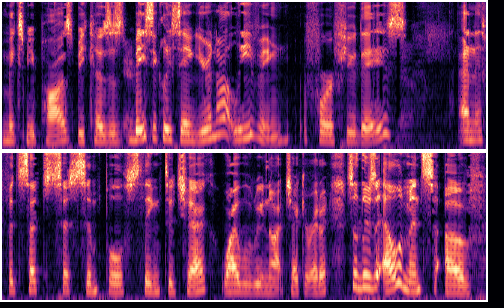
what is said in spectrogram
makes me pause because it's basically saying you're not leaving for a few days. And if it's such a simple thing to check, why would we not check it right away? So there's elements of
